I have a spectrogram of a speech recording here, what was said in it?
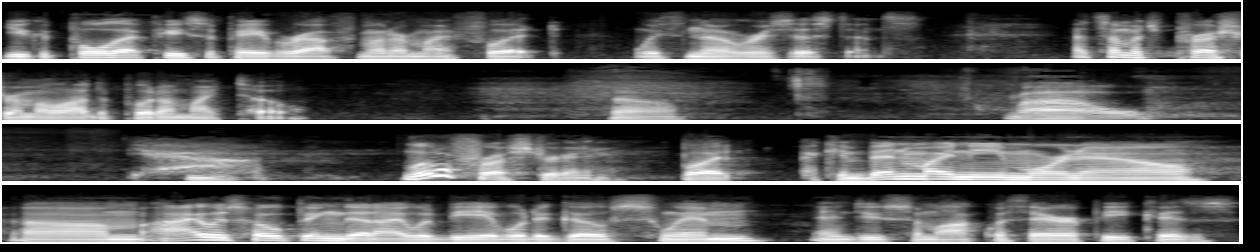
you could pull that piece of paper out from under my foot with no resistance. That's how much pressure I'm allowed to put on my toe. So, wow. Yeah. A little frustrating, but I can bend my knee more now. Um, I was hoping that I would be able to go swim and do some aqua therapy because,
